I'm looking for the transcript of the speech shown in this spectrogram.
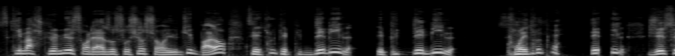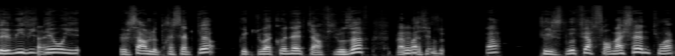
ce qui marche le mieux sur les réseaux sociaux, sur YouTube, par exemple, c'est les trucs les plus débiles. Les plus débiles. Ce sont les trucs débiles. J'ai fait huit vidéos hier. Charles, le précepteur, que tu dois connaître, qui est un philosophe. Bah, Oui, moi, bien c'est sûr. ce là que je veux faire sur ma chaîne, tu vois.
